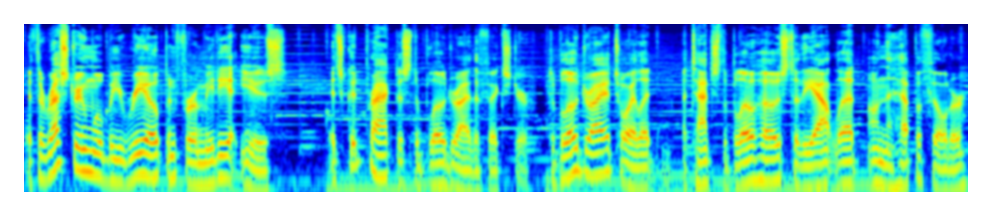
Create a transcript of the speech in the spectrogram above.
If the restroom will be reopened for immediate use, it's good practice to blow dry the fixture. To blow dry a toilet, attach the blow hose to the outlet on the HEPA filter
